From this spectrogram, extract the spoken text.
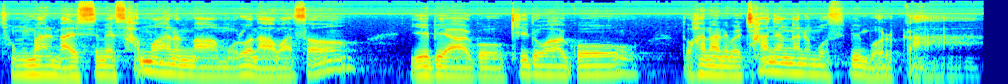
정말 말씀에 사모하는 마음으로 나와서 예배하고 기도하고 또 하나님을 찬양하는 모습이 뭘까?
